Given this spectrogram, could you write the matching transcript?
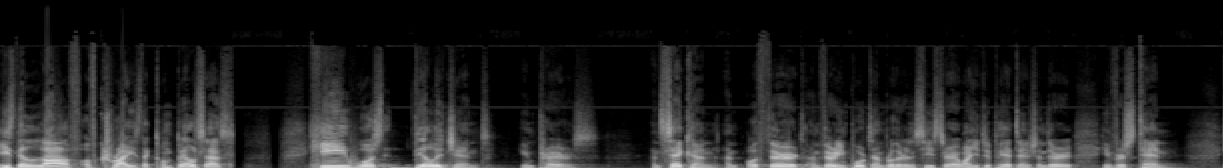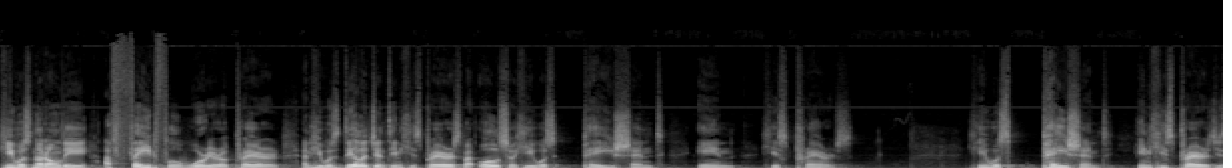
is the love of Christ that compels us. He was diligent in prayers. And second, and, or third, and very important, brother and sister, I want you to pay attention there in verse 10. He was not only a faithful warrior of prayer, and he was diligent in his prayers, but also he was patient in his prayers. he was patient in his prayers. You,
